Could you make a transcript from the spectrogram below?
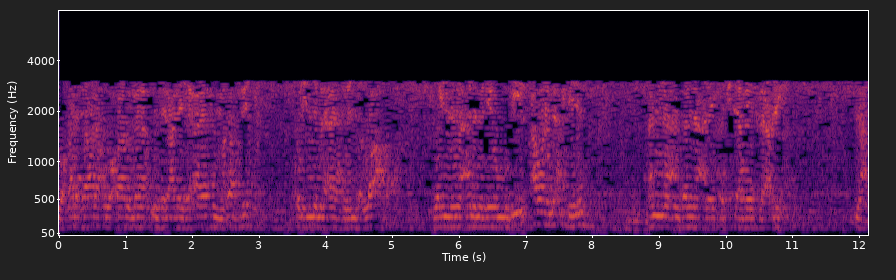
وقال تعالى وقالوا لا أنزل عليه آية من ربه قل إنما الآية عند الله وإنما أنا نذير مبين. أولم يأتهم أنا أنزلنا عليك الكتاب يتلى عليه نعم.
